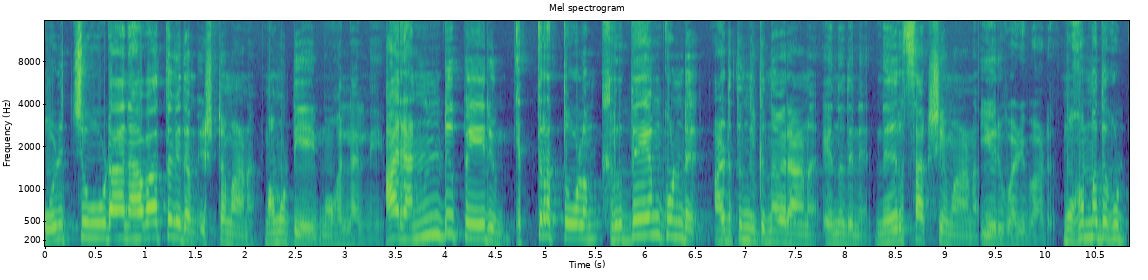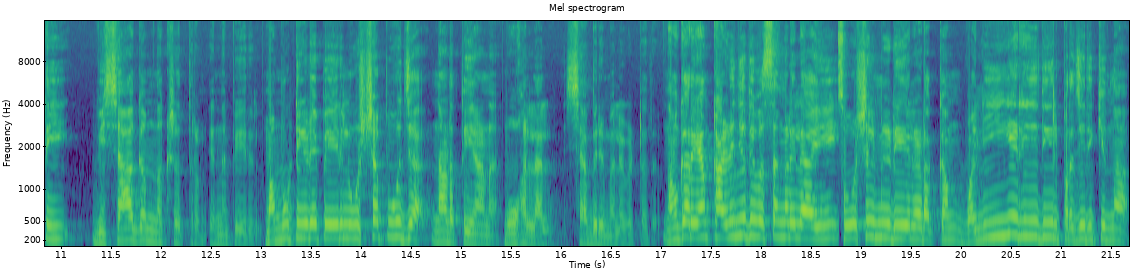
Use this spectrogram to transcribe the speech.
ഒഴിച്ചുകൂടാനാവാത്ത വിധം ഇഷ്ടമാണ് മമ്മൂട്ടിയെയും മോഹൻലാലിനെയും. ആ രണ്ട് പേരും എത്രത്തോളം ഹൃദയം കൊണ്ട് അടുത്തു നിൽക്കുന്നവരാണ് എന്നതിന് നേർസാക്ഷ്യമാണ് ഈ ഒരു വഴിപാട്. മുഹമ്മദ് കുട്ടി വിശാഖം നക്ഷത്രം എന്ന പേരിൽ. മമ്മൂട്ടിയുടെ പേരിൽ ഉഷപൂജ നടത്തിയാണ് മോഹൻലാൽ ശബരിമല വിട്ടത്. നമുക്കറിയാം കഴിഞ്ഞ ദിവസങ്ങളിലായി സോഷ്യൽ മീഡിയയിലടക്കം വലിയ രീതിയിൽ പ്രചരിക്കുന്ന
